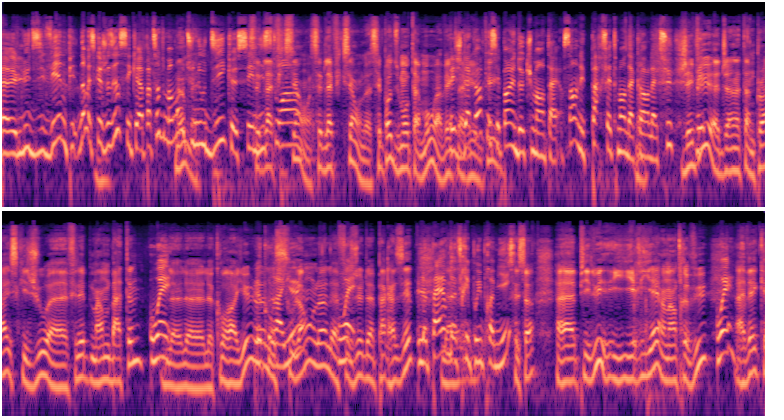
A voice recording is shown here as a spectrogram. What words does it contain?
euh, Ludivine. Puis, non, mais ce que je veux dire, c'est qu'à partir du moment Non, où tu nous dis que c'est C'est de la l'histoire... fiction. C'est de la fiction, là. C'est pas du mot à mot avec Mais je suis d'accord que c'est pas un documentaire. Ça, on est parfaitement d'accord là-dessus. J'ai Mais- vu euh, Jonathan Price qui joue euh, Philippe Mountbatten, Ouais. le, le, le courailleux, Le là, courailleux. Soulon, là, le Ouais. de Parasite. Le père La- de Fripouille Premier. C'est ça. Euh, Puis lui, il riait en entrevue avec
